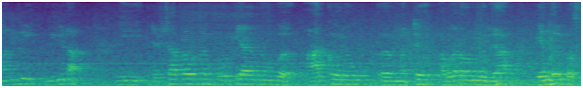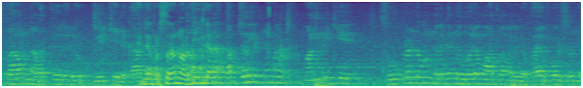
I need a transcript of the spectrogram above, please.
മന്ത്രി വീണ ഈ രക്ഷാപ്രവർത്തനം പൂർത്തിയാകുന്ന മുമ്പ് ആർക്കും ഒരു മറ്റ് അപകടമൊന്നുമില്ല എന്നൊരു പ്രസ്താവന നടത്തിയതൊരു വീഴ്ചയില്ല ഇല്ല, പ്രസ്താവന നടത്തിയില്ല. മന്ത്രിക്ക് സൂപ്രണ്ടും നിൽക്കുന്ന വിവരം മാത്രമല്ലല്ലോ. ഫയർഫോഴ്സ് ഉണ്ട്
